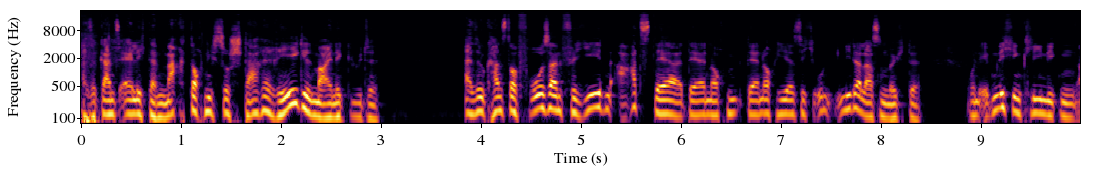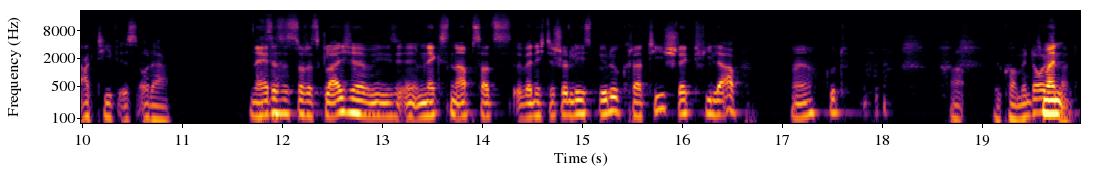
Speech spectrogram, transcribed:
Also ganz ehrlich, dann mach doch nicht so starre Regeln, meine Güte. Also du kannst doch froh sein für jeden Arzt, der, der, noch, der noch hier sich un- niederlassen möchte und eben nicht in Kliniken aktiv ist, oder? Naja, Also- das ist doch das Gleiche wie im nächsten Absatz, wenn ich das schon lese, Bürokratie schreckt viele ab. Naja, gut. Willkommen in Ich mein, Deutschland.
